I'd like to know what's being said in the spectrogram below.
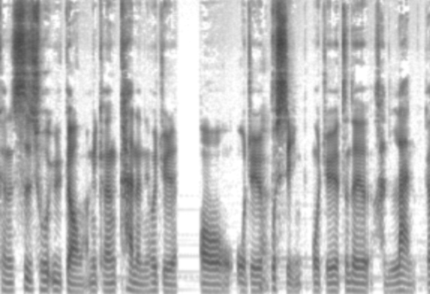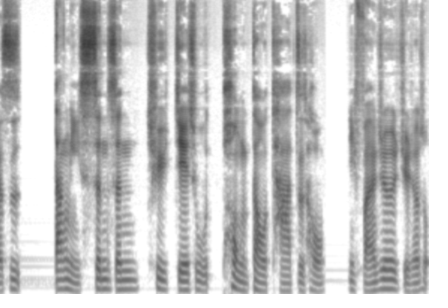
可能四处预告嘛，你可能看了你会觉得哦，我觉得不行，我觉得真的很烂。可是当你深深去接触、碰到它之后，你反而就会觉得说，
